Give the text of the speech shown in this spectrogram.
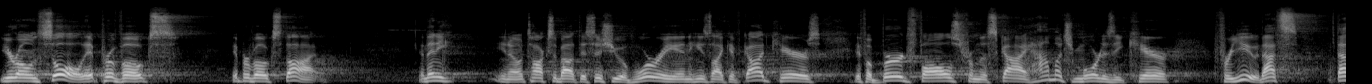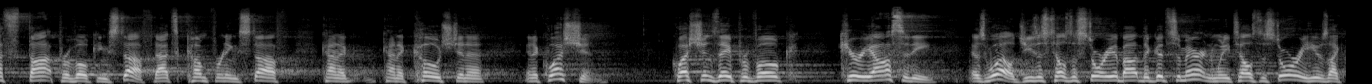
your own soul? It provokes, it provokes thought. And then he, you know, talks about this issue of worry, and he's like, if God cares if a bird falls from the sky, how much more does he care for you? That's, that's thought provoking stuff. That's comforting stuff kind of kind of coached in a in a question. Questions they provoke curiosity. as well. Jesus tells the story about the Good Samaritan. When he tells the story, he was like,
